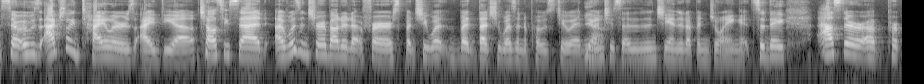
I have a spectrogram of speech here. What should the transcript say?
so it was actually Tyler's idea. Chelsea said, "I wasn't sure about it at first, but she was, but that she wasn't opposed to it." And Yeah. then she said, and then she ended up enjoying it. So they asked their uh, per-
